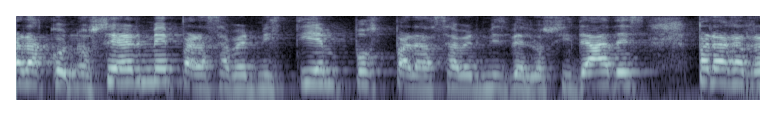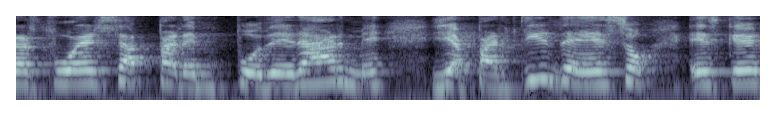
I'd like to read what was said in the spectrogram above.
para conocerme, para saber mis tiempos, para saber mis velocidades, para agarrar fuerza, para empoderarme y a partir de eso es que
